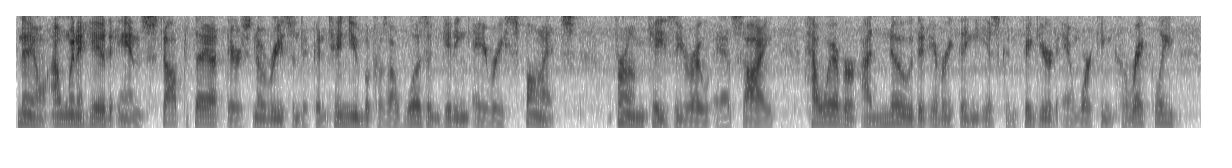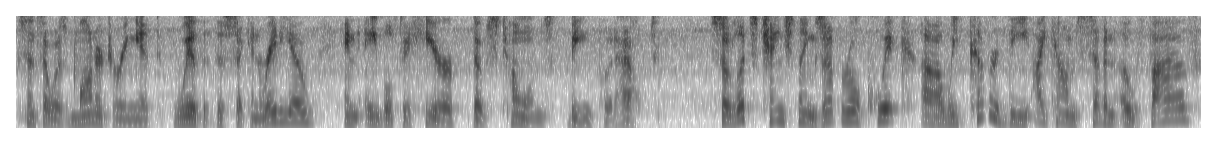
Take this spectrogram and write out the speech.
Now, I went ahead and stopped that. There's no reason to continue because I wasn't getting a response from K0SI. However, I know that everything is configured and working correctly since I was monitoring it with the second radio and able to hear those tones being put out. So let's change things up real quick. Uh, we've covered the ICOM 705.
